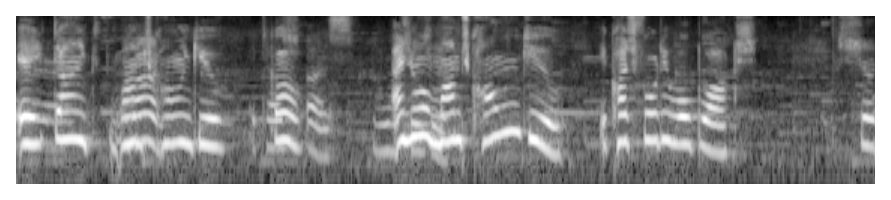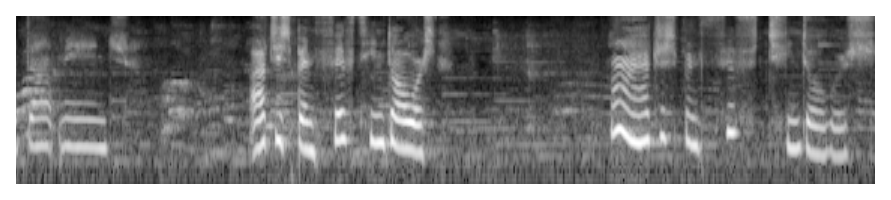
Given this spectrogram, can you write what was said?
Hey, Doug, mom's calling you. It Go. us. I know, mom's calling you. It costs 40 Roblox. So that means I have to spend $15. Oh, I have to spend $15.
